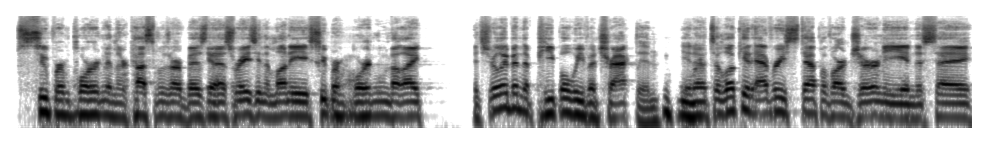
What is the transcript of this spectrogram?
super important and their customers are business, raising the money, super important. But like, it's really been the people we've attracted, you know, to look at every step of our journey and to say,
